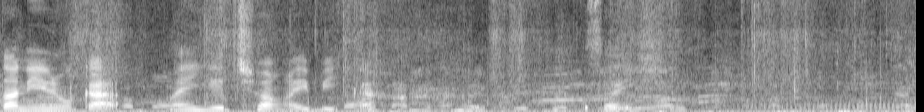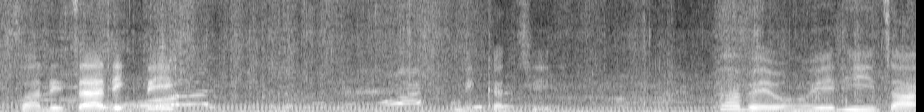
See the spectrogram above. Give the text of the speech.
ตอนนี้หนูกะไม่ยึดช่องไอบิ๊กอะใส่ชุดสวัสดีจ้าเด็กๆนี่กะจิพาไปเบิ่งเวทีจ้า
